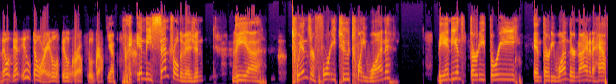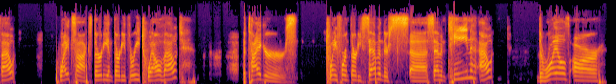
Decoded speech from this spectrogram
They'll, they'll, don't worry, it'll it'll grow. It'll grow. Yep. In the Central Division, the uh, Twins are 42 21. The Indians 33 and 31. They're nine and a half out. White Sox 30 and 33, 12 out. The Tigers 24 and 37. They're uh, 17 out. The Royals are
